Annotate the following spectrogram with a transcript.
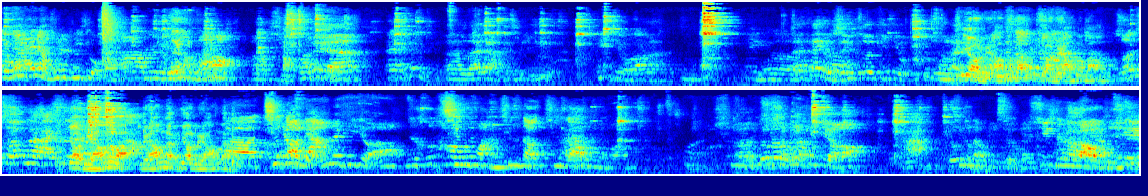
你们来两瓶啤酒可以吗？服务员，呃，来两瓶啤酒。啤酒啊。哎，还有谁喝啤酒？要凉的吗？要凉的吗？要凉的吧，凉的要凉的。啊，青岛啤酒啊，你喝青岛青岛青岛什么？呃，都是喝啤酒。啊，青岛啤酒。青岛啤酒。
